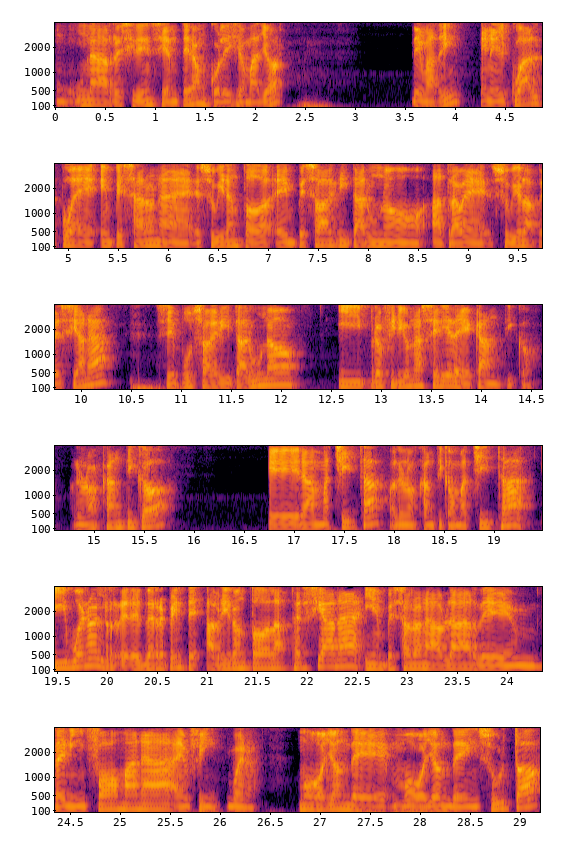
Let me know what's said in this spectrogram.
una residencia entera, un colegio mayor de Madrid, en el cual pues empezaron a subieron todo, empezó a gritar uno a través, subió la persiana, se puso a gritar uno y profirió una serie de cánticos, ¿vale? unos cánticos que eran machistas, ¿vale? unos cánticos machistas y bueno, de repente abrieron todas las persianas y empezaron a hablar de, de en fin, bueno, mogollón de mogollón de insultos.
